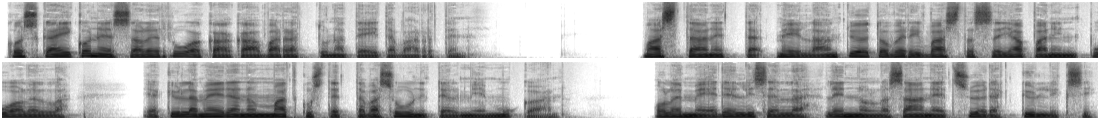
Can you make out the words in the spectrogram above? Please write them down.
koska ei koneessa ole ruokaakaan varattuna teitä varten. Vastaan, että meillä on työtoveri vastassa Japanin puolella ja kyllä meidän on matkustettava suunnitelmien mukaan. Olemme edellisellä lennolla saaneet syödä kylliksi,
